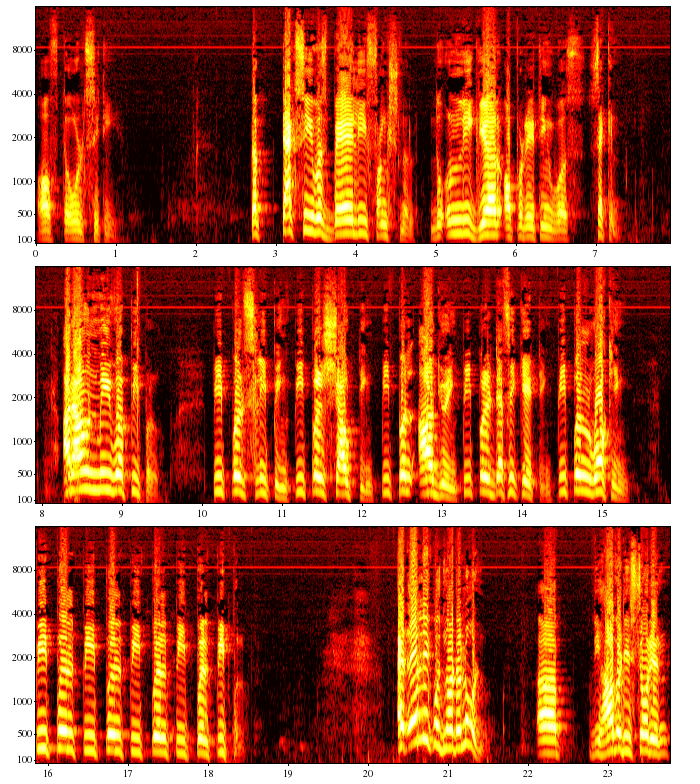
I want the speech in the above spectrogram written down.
of the old city. The taxi was barely functional, the only gear operating was second. Around me were people people sleeping, people shouting, people arguing, people defecating, people walking. People, people, people, people, people. And Ehrlich was not alone. Uh, the Harvard historian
